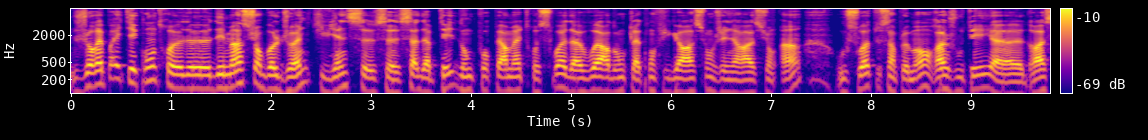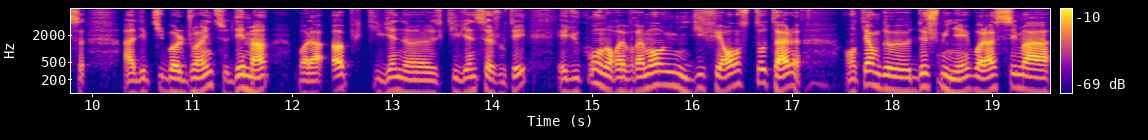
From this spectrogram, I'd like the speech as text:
j'aurais pas été contre euh, des mains sur ball joint qui viennent s'adapter, donc pour permettre soit d'avoir donc la configuration génération 1, ou soit tout simplement rajouter euh, grâce à des petits ball joints des mains, voilà, hop, qui viennent viennent s'ajouter, et du coup, on aurait vraiment une différence totale en termes de, cheminée. Voilà, c'est ma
